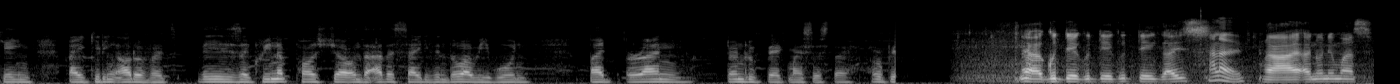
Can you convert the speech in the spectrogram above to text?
gain by getting out of it there's a greener pasture on the other side even though we won but run don't look back my sister hope you Yeah, good day, good day, good day, guys. Hello. Hi, Anonymous.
